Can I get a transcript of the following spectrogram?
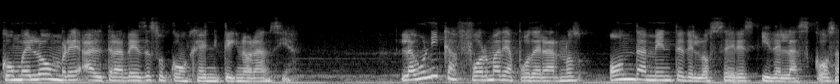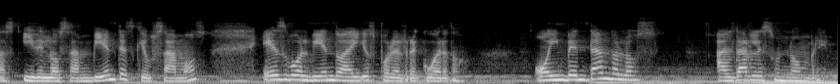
como el hombre al través de su congénita ignorancia. La única forma de apoderarnos hondamente de los seres y de las cosas y de los ambientes que usamos es volviendo a ellos por el recuerdo o inventándolos al darles un nombre.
